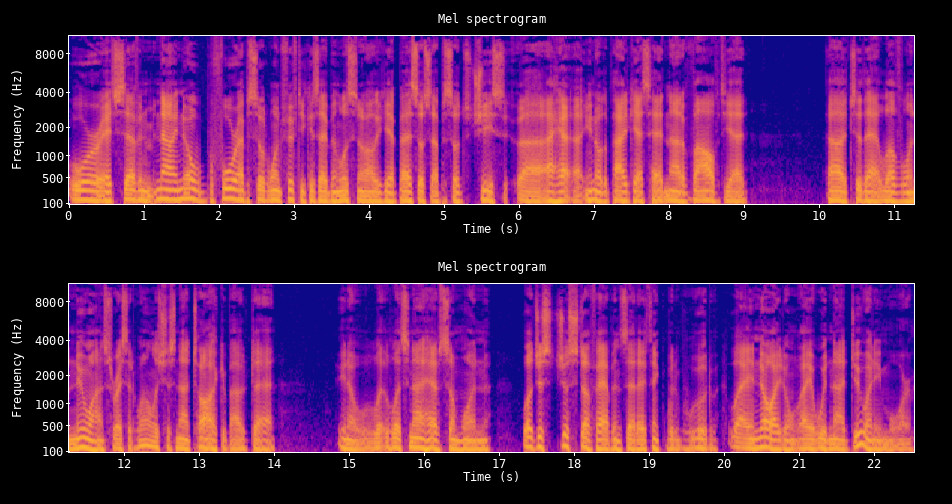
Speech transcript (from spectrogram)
Or at seven. Now, I know before episode 150, because I've been listening to all the Get Bezos episodes, geez, uh, I had, uh, you know, the podcast had not evolved yet uh, to that level of nuance where I said, well, let's just not talk about that. You know, let, let's not have someone well, just just stuff happens that I think would would I know I don't I would not do anymore.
